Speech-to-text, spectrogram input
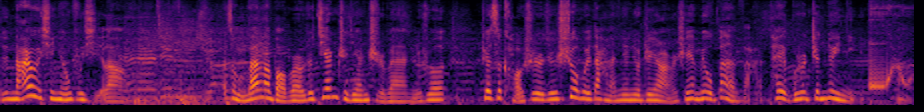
这哪有心情复习了？那怎么办呢，宝贝儿？就坚持坚持呗。你说这次考试，这社会大环境就这样，谁也没有办法。他也不是针对你啊。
